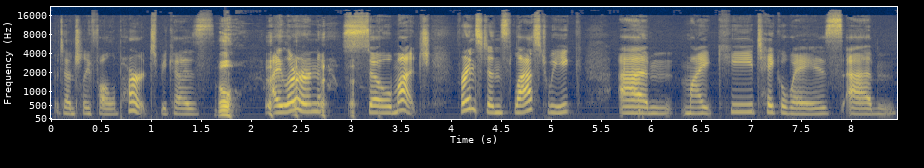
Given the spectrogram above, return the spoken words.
potentially fall apart because Oh, I learn so much. For instance, last week, um, my key takeaways um,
